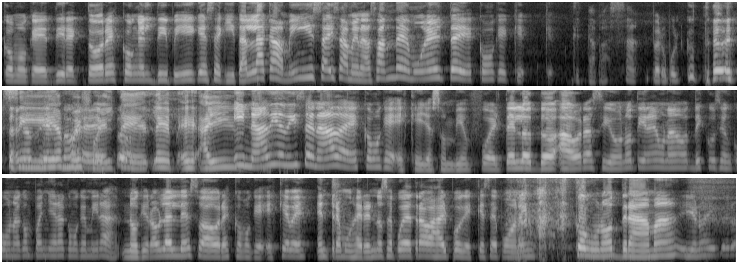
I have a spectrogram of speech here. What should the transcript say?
como que directores con el DP que se quitan la camisa y se amenazan de muerte y es como que ¿qué, qué- qué está pasando? ¿Pero por qué ustedes están Sí, es muy esto? fuerte. Le- eh, hay- Y nadie dice nada, es como que es que ellos son bien fuertes los dos. Ahora, si uno tiene una discusión con una compañera, como que mira, no quiero hablar de eso ahora, es como que es que ve, entre mujeres no se puede trabajar porque es que se ponen con unos dramas. Y uno ahí, pero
